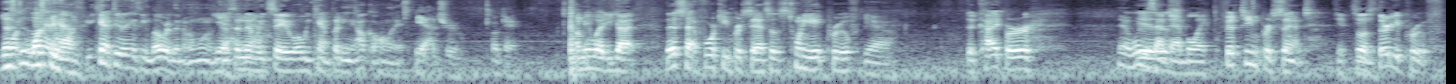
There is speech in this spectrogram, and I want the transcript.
Let's one, do, let's one do and one. You can't do anything lower than a one. Yeah, and then yeah. we'd say, well, we can't put any alcohol in it. Yeah, true. Okay. I mean, what you got? This at 14%, so it's 28 proof. Yeah. DeKuyper Yeah, what is, is that bad boy? 15%. 15. So it's 30 proof.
